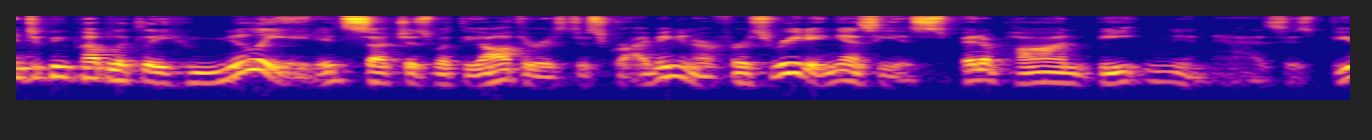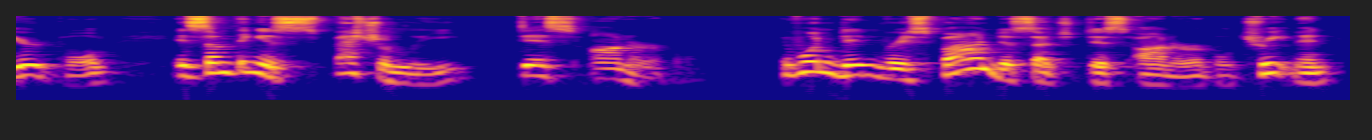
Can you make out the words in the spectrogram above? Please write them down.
And to be publicly humiliated, such as what the author is describing in our first reading, as he is spit upon, beaten, and has his beard pulled, is something especially dishonorable. If one didn't respond to such dishonorable treatment,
